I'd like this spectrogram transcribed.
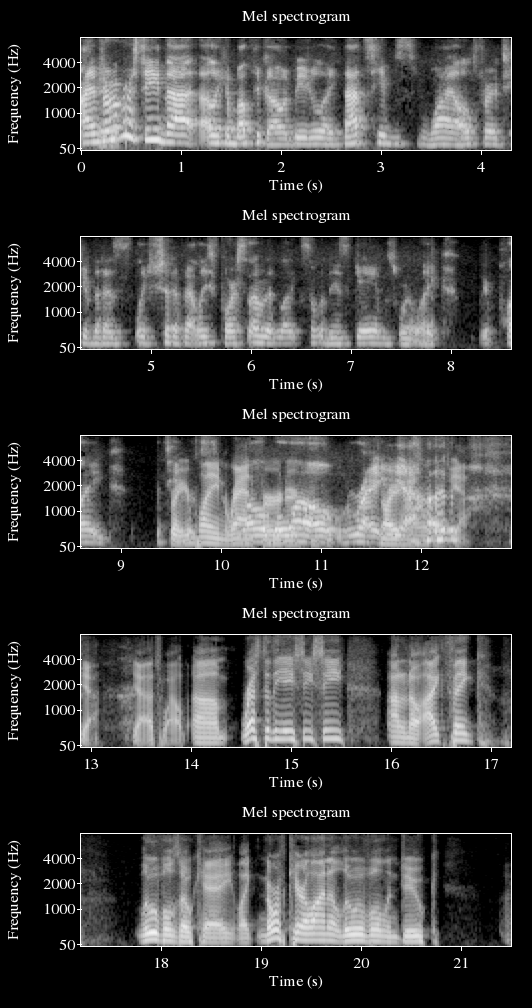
I remember seeing that uh, like a month ago and being like, that seems wild for a team that has like should have at least forced them in like some of these games where like you're playing. Right, you're playing Radford. Or, right, sorry, yeah, yeah, yeah. Yeah, that's wild. Um, rest of the ACC, I don't know. I think Louisville's okay. Like North Carolina, Louisville, and Duke, uh,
